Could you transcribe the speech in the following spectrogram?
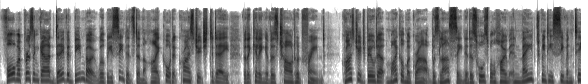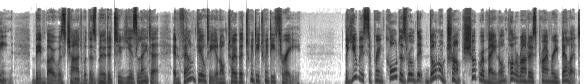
Former prison guard David Benbow will be sentenced in the High Court at Christchurch today for the killing of his childhood friend. Christchurch builder Michael McGrath was last seen at his Halswell home in May 2017. Benbow was charged with his murder two years later and found guilty in October 2023. The US Supreme Court has ruled that Donald Trump should remain on Colorado's primary ballot.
